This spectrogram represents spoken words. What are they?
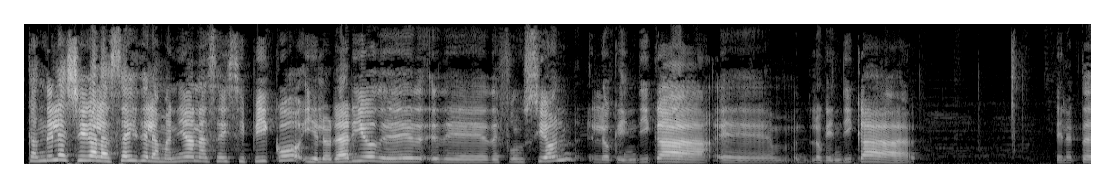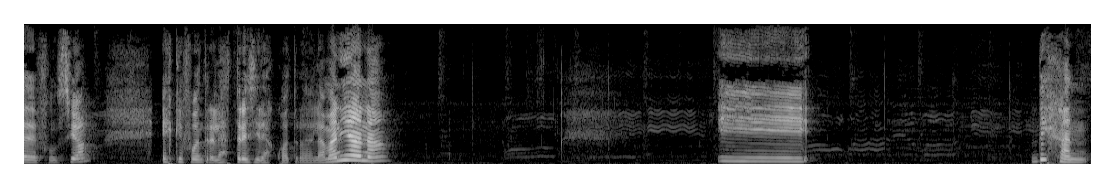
Candela llega a las 6 de la mañana, seis y pico, y el horario de, función, lo que indica, eh, lo que indica el acta de defunción, es que fue entre las 3 y las 4 de la mañana. Y dejan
